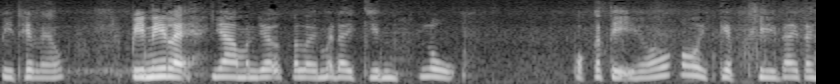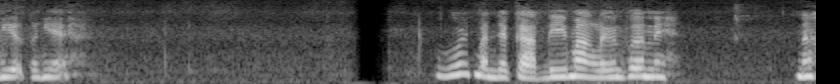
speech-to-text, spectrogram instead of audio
ปีที่แล้ว ปีนี้แหละหญ้ามันเยอะก็เลยไม่ได้กินลูก ปกติโอ้ยเก็บทีได้ตั้งเยอะตั้งแยะโอ้ยบรรยากาศดีมากเลยเพื่อนๆนี่นะ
